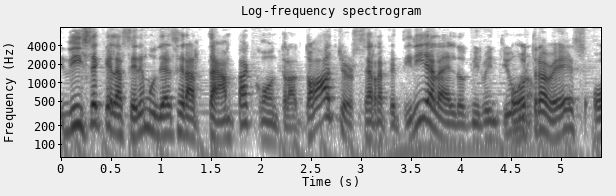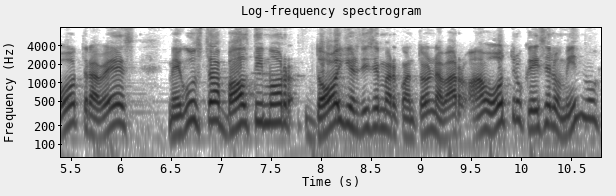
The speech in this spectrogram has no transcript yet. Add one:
Dice que la serie mundial será Tampa contra Dodgers, se repetiría la del 2021. Otra vez, otra vez. Me gusta Baltimore Dodgers, dice Marco Antonio Navarro. Ah, otro que dice lo mismo.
